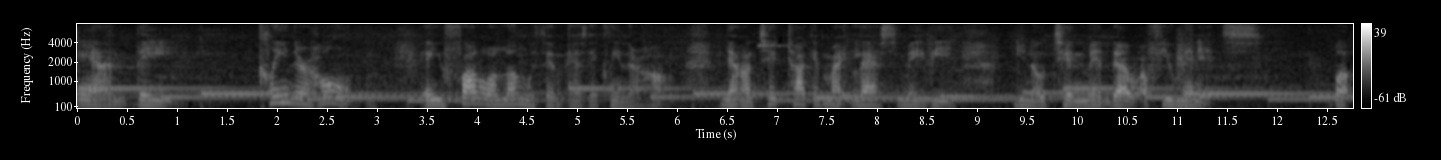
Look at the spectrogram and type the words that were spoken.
and they clean their home and you follow along with them as they clean their home. Now on TikTok it might last maybe you know, 10 minutes, a few minutes. But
